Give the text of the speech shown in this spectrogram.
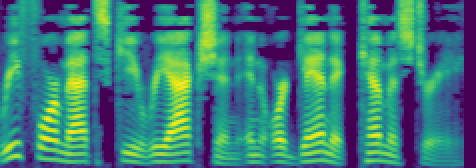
Reformatsky reaction in organic chemistry.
